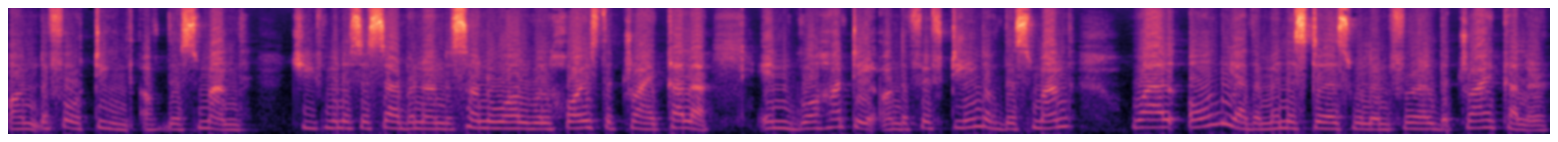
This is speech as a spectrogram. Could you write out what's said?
on the 14th of this month. Chief Minister Sarbananda Sonowal will hoist the tricolour in Guwahati on the 15th of this month, while all the other ministers will unfurl the tricolour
